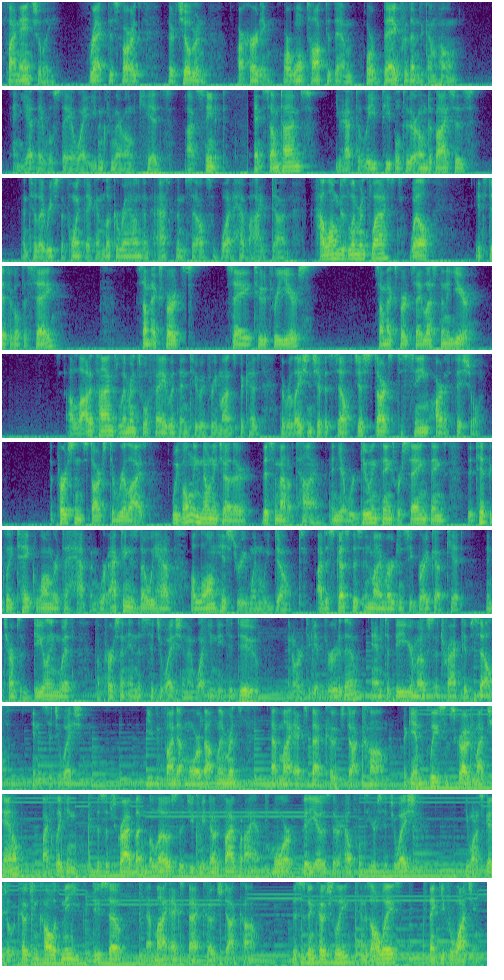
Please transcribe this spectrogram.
financially, wrecked as far as their children are hurting or won't talk to them or beg for them to come home. And yet they will stay away even from their own kids. I've seen it. And sometimes you have to leave people to their own devices until they reach the point they can look around and ask themselves, What have I done? How long does limerence last? Well, it's difficult to say. Some experts say two to three years. Some experts say less than a year. A lot of times, limerence will fade within two or three months because the relationship itself just starts to seem artificial. The person starts to realize we've only known each other this amount of time, and yet we're doing things, we're saying things that typically take longer to happen. We're acting as though we have a long history when we don't. I discussed this in my emergency breakup kit in terms of dealing with a person in this situation and what you need to do in order to get through to them and to be your most attractive self in the situation. You can find out more about limerence at myexbackcoach.com. Again, please subscribe to my channel by clicking the subscribe button below so that you can be notified when I have more videos that are helpful to your situation. If you want to schedule a coaching call with me, you can do so at myexbackcoach.com. This has been Coach Lee, and as always, thank you for watching.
